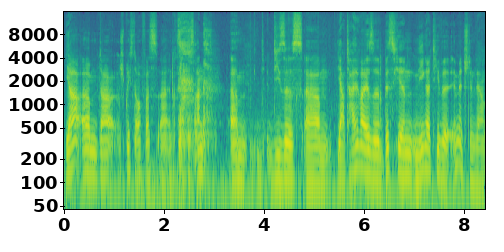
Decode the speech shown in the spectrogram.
Ja, ähm, da sprichst du auch was äh, Interessantes an. Ähm, dieses ähm, ja teilweise bisschen negative Image, den Wer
